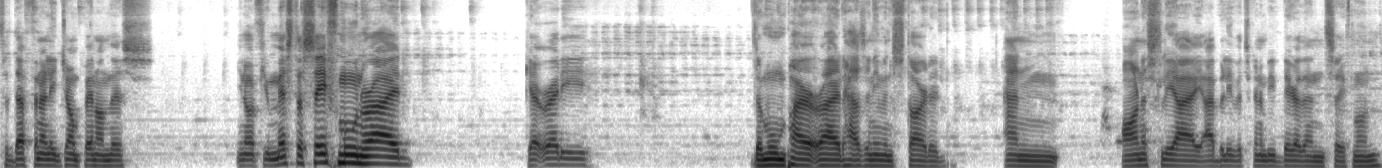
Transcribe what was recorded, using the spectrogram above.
to definitely jump in on this. You know, if you missed a safe moon ride, get ready. The moon pirate ride hasn't even started. And honestly, I, I believe it's gonna be bigger than Safe Moon.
